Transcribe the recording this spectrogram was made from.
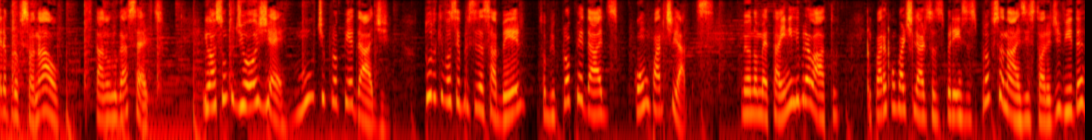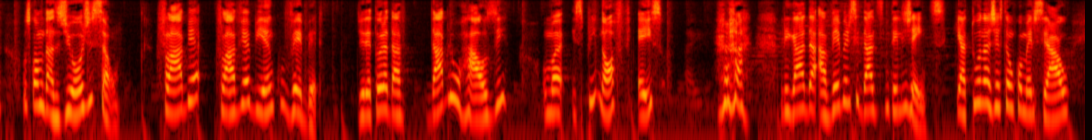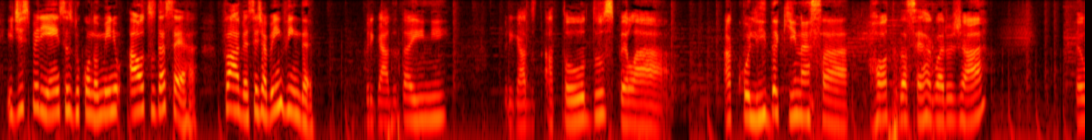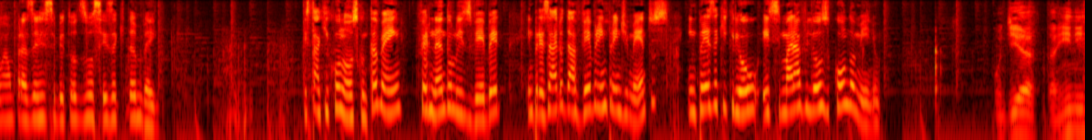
Carreira profissional? Está no lugar certo. E o assunto de hoje é multipropriedade. Tudo que você precisa saber sobre propriedades compartilhadas. Meu nome é Taine Librelato e para compartilhar suas experiências profissionais e história de vida, os convidados de hoje são Flávia, Flávia Bianco Weber, diretora da W House, uma spin-off, é isso? ligada a Weber Cidades Inteligentes, que atua na gestão comercial e de experiências do condomínio Altos da Serra. Flávia, seja bem-vinda. Obrigada, Taine. Obrigado a todos pela acolhida aqui nessa rota da Serra Guarujá. Então é um prazer receber todos vocês aqui também. Está aqui conosco também Fernando Luiz Weber, empresário da Weber Empreendimentos, empresa que criou esse maravilhoso condomínio. Bom dia, Taine.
